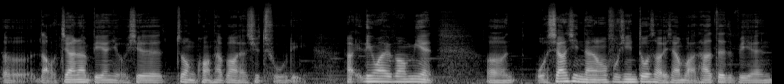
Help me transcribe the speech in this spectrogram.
呃老家那边有一些状况，他不好要去处理。那另外一方面，呃，我相信南荣父亲多少也想把他在这边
